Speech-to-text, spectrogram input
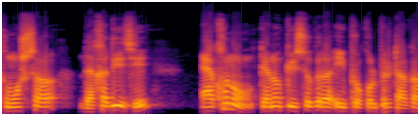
সমস্যা দেখা দিয়েছে এখনও কেন কৃষকেরা এই প্রকল্পের টাকা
